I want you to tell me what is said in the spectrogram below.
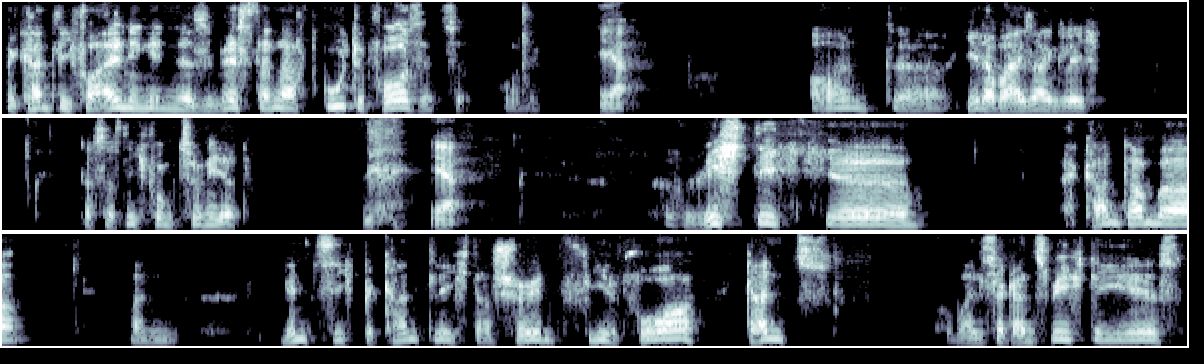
bekanntlich vor allen Dingen in der Silvesternacht gute Vorsätze holt. Ja. Und äh, jeder weiß eigentlich, dass das nicht funktioniert. Ja. Richtig äh, erkannt haben wir, man nimmt sich bekanntlich das schön viel vor, ganz, weil es ja ganz wichtig ist,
